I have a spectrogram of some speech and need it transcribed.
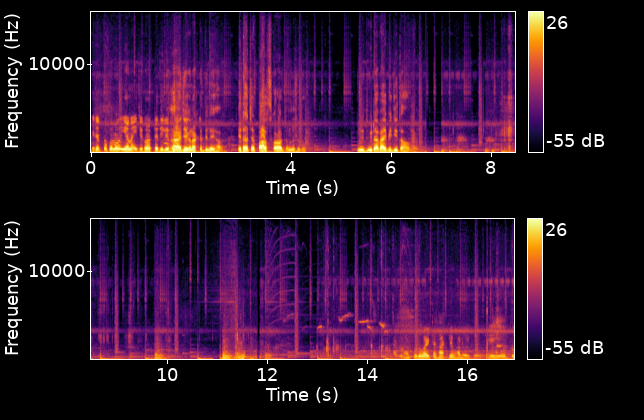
এটার তো কোনো ইয়া নাই যে কোনো একটা দিলেই হবে। হ্যাঁ যে কোনো একটা দিলেই হবে। এটা হচ্ছে পালস করার জন্য শুধু। কিন্তু দুইটা পাইপই দিতে হবে। ছোট ভাইটা থাকলে ভালো হতো এই ও তো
